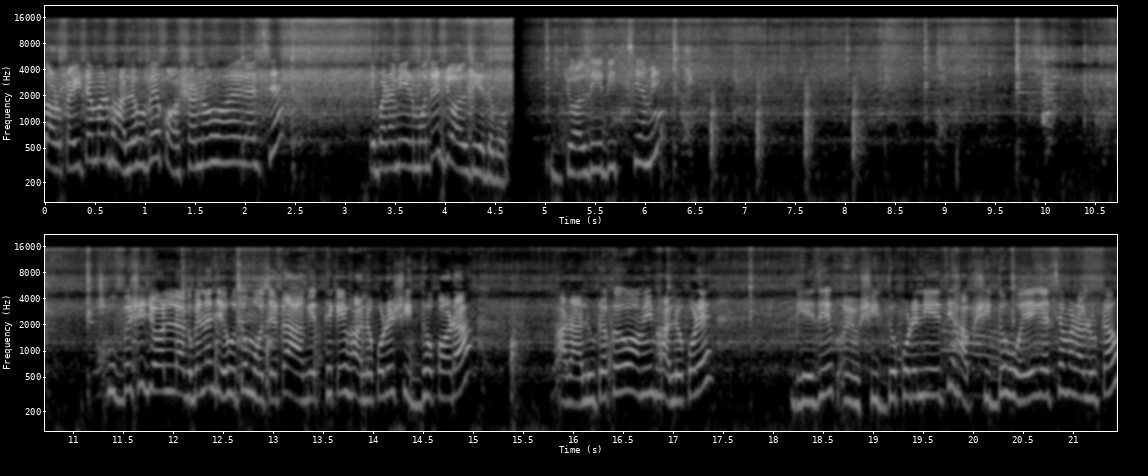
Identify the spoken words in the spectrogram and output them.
তরকারিটা আমার ভালোভাবে কষানো হয়ে গেছে। এবার আমি এর মধ্যে জল দিয়ে দেবো। জল দিয়ে দিচ্ছি আমি। খুব বেশি জল লাগবে না, যেহেতু মোচাটা আগের থেকেই ভালো করে সিদ্ধ করা। আর আলুটাকেও আমি ভালো করে ভেজে সিদ্ধ করে নিয়েছি, হাফ সিদ্ধ হয়ে গেছে আমার আলুটাও।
